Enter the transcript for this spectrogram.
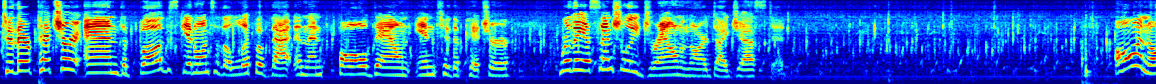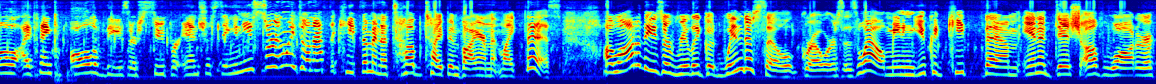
to their pitcher and the bugs get onto the lip of that and then fall down into the pitcher where they essentially drown and are digested. All in all, I think all of these are super interesting and you certainly don't have to keep them in a tub type environment like this. A lot of these are really good windowsill growers as well, meaning you could keep them in a dish of water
